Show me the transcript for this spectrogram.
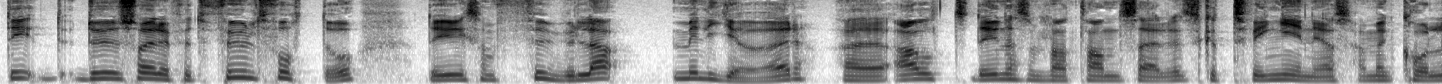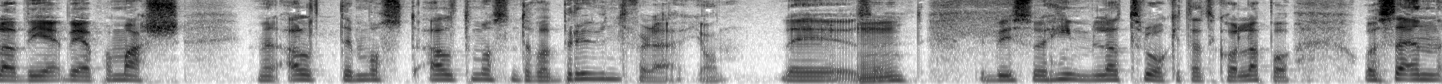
det, du sa det för ett fult foto. Det är liksom fula miljöer. Eh, Allt, det är nästan som att han så här, ska tvinga in i oss. Men kolla, vi är, vi är på Mars. Men allt, det måste, allt måste inte vara brunt för det, John. Det, Mm. det blir så himla tråkigt att kolla på. Och sen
